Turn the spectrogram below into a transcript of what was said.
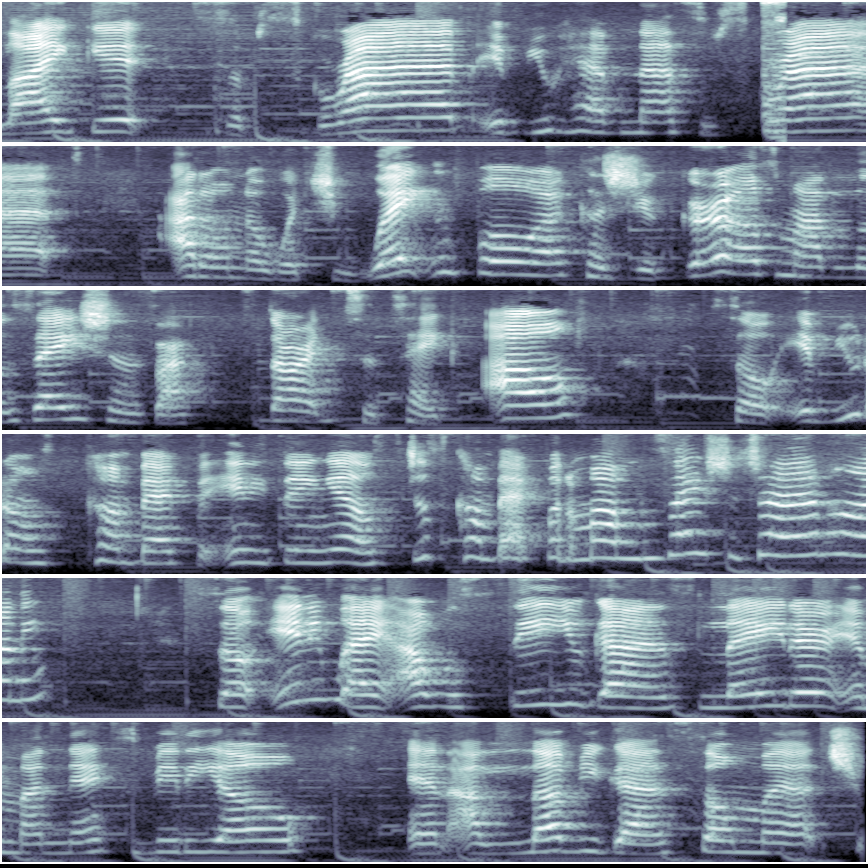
like it, subscribe if you have not subscribed. I don't know what you're waiting for because your girl's modelizations are starting to take off. So if you don't come back for anything else, just come back for the modelization time, honey. So anyway, I will see you guys later in my next video. And I love you guys so much.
